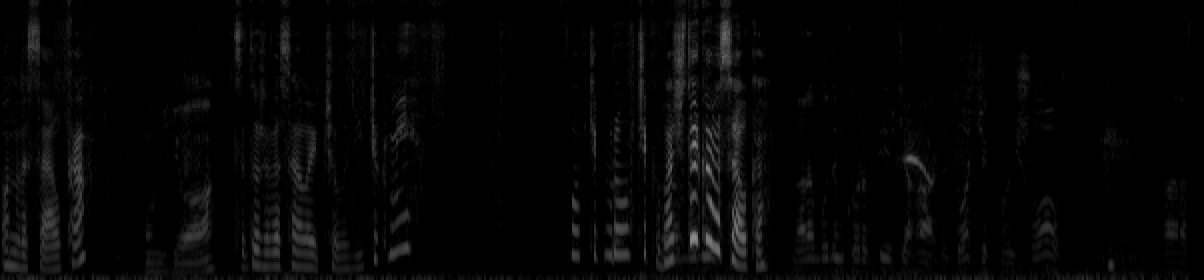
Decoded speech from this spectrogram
Он веселка. Он я. Це дуже веселий чоловічок мій. Вовчик бровчик. Бачите, яка веселка? Зараз будемо коропів тягати. Дощик пройшов. Зараз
